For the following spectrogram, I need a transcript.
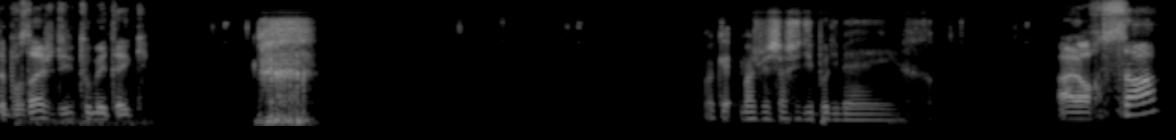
C'est pour ça que je dis tous mes techs. Ok, moi je vais chercher du polymère. Alors, ça,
